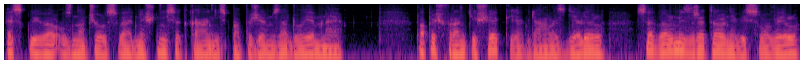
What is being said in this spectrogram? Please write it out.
Esquivel označil své dnešní setkání s papežem za dojemné. Papež František, jak dále sdělil, se velmi zřetelně vyslovil,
